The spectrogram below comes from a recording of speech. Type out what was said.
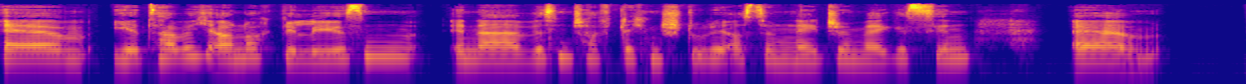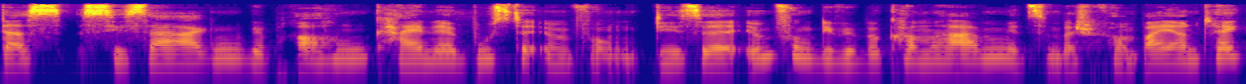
Ähm, jetzt habe ich auch noch gelesen in einer wissenschaftlichen Studie aus dem Nature Magazine, ähm, dass sie sagen, wir brauchen keine Boosterimpfung. Diese Impfung, die wir bekommen haben, jetzt zum Beispiel von BioNTech,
